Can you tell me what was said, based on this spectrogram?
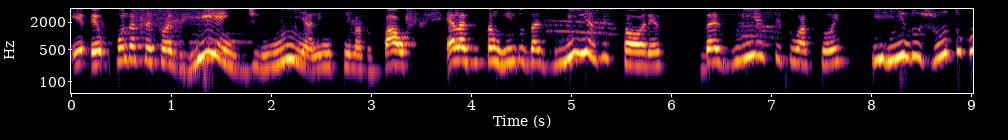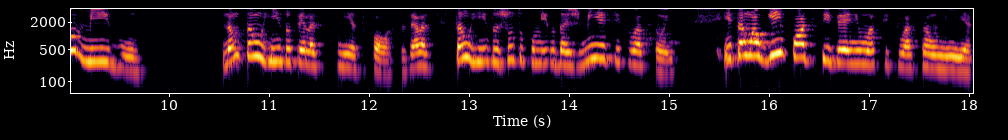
eu, eu, quando as pessoas riem de mim ali em cima do palco, elas estão rindo das minhas histórias, das minhas situações e rindo junto comigo não estão rindo pelas minhas costas, elas estão rindo junto comigo das minhas situações. Então, alguém pode se ver em uma situação minha,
